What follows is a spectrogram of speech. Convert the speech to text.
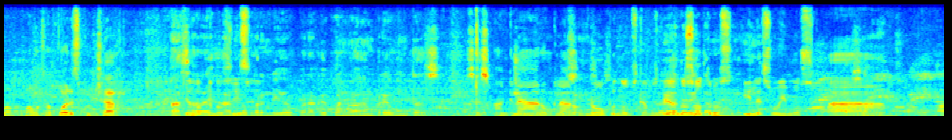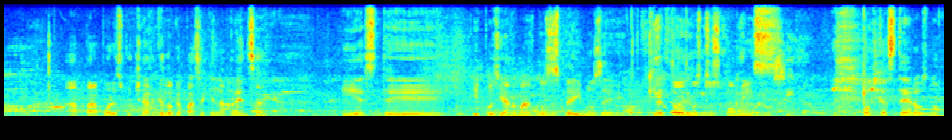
bueno, vamos a poder escuchar pasa es lo que nos dejarlo dice. prendido para que cuando hagan preguntas se escuche. Ah, claro, claro. sí, No, sí, pues nos buscamos de nosotros y le subimos a, a- para poder escuchar qué es lo que pasa aquí en la prensa. Y este y pues ya nomás nos despedimos de, ¿Qué de todos nuestros ¿Qué homies podcasteros, ¿no?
